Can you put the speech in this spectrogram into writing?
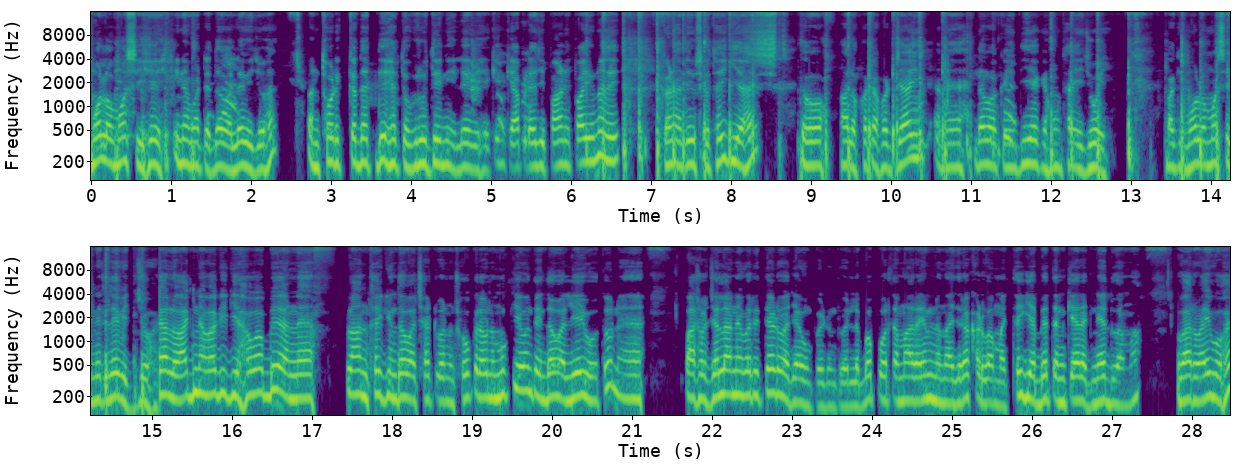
મોલો મોસી હે, એના માટે દવા લેવી જો, હે. અને થોડીક કદાચ દેહે તો વૃદ્ધિની લેવી હે, કેમ કે આપણે હજી પાણી પાયું નથી. ઘણા દિવસો થઈ ગયા હે. તો હાલો ફટાફટ જાય અને દવા કઈ દે કે હું થાય જોઈ. બાકી મોલો મશીન લેવી જ જો. ચાલો આજના વાગી ગયા હવા બે અને પ્લાન થઈ ગયું દવા છાંટવાનું. છોકરાઓને મૂકી આવ્યો ને ત્યાં દવા લઈ આવ્યો હતો ને પાછો જલાને વળી તેડવા જવું પડ્યું હતું. એટલે બપોર તમારા એમને આજ રખડવામાં જ થઈ ગયા. બે ત્રણ ક્યારે જ નેદવામાં વારો આવ્યો હે.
